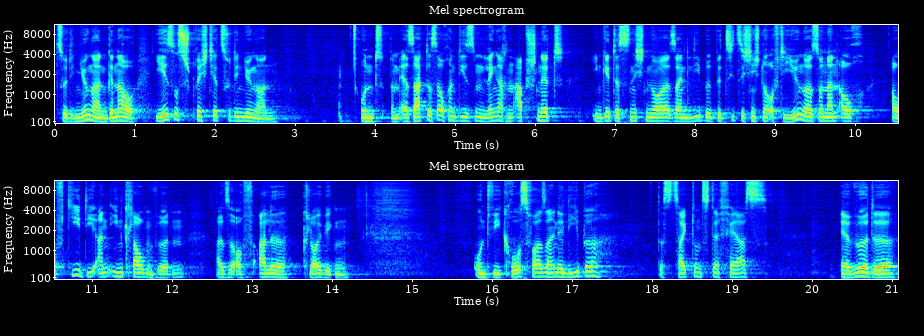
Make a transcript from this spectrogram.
Zu den Jüngern, genau. Jesus spricht hier zu den Jüngern. Und ähm, er sagt es auch in diesem längeren Abschnitt, ihm geht es nicht nur, seine Liebe bezieht sich nicht nur auf die Jünger, sondern auch auf die, die an ihn glauben würden, also auf alle Gläubigen. Und wie groß war seine Liebe? Das zeigt uns der Vers. Er würde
